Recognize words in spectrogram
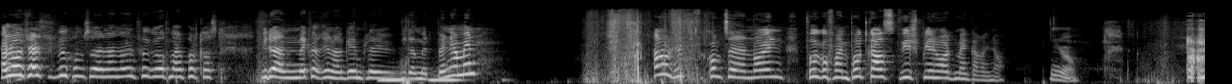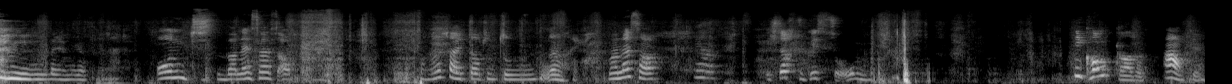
Hallo und herzlich willkommen zu einer neuen Folge auf meinem Podcast. Wieder ein Mac Arena Gameplay, wieder mit Benjamin. Hallo und herzlich willkommen zu einer neuen Folge auf meinem Podcast. Wir spielen heute Mac Arena. Ja. Und Vanessa ist auch. Was ich dachte zu. Ach ja. Vanessa? Ja. Ich dachte, du gehst so um. Die kommt gerade. Ah, okay.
